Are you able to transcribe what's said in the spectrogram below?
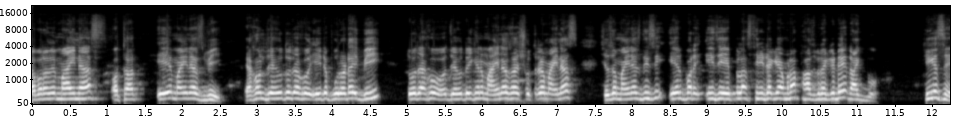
তারপর হবে মাইনাস অর্থাৎ এ মাইনাস বি এখন যেহেতু দেখো এটা পুরোটাই বি তো দেখো, যেহেতু এখানে মাইনাস হয়, সূত্রের মাইনাস সেজন্য মাইনাস দিছি। এরপরে এই যে এ প্লাস থ্রিটাকে আমরা ফার্স্ট ব্র্যাকেটে রাখব। ঠিক আছে?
